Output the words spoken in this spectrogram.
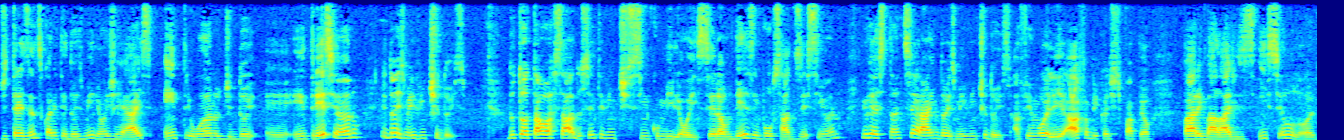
de 342 milhões de reais entre o ano de do, eh, entre esse ano e 2022. Do total orçado, 125 milhões serão desembolsados esse ano e o restante será em 2022, afirmou ali a fabricante de papel para embalagens e celulose.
